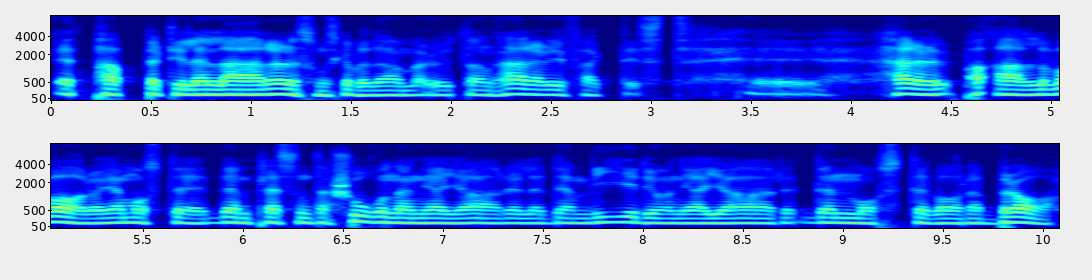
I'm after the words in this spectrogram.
ett papper till en lärare som ska bedöma det, utan här är det faktiskt, här är det på allvar och jag måste, den presentationen jag gör eller den videon jag gör, den måste vara bra.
